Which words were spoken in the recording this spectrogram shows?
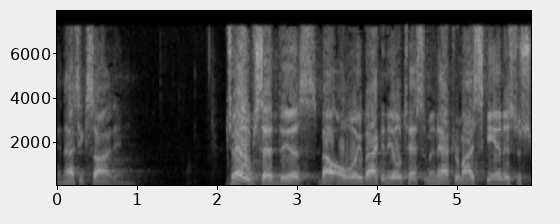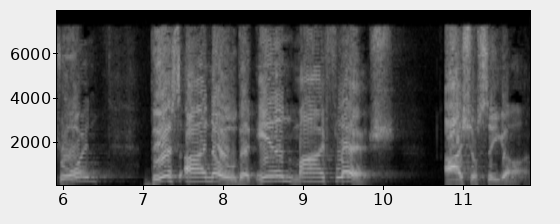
And that's exciting. Job said this about all the way back in the Old Testament after my skin is destroyed, this I know that in my flesh I shall see God,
